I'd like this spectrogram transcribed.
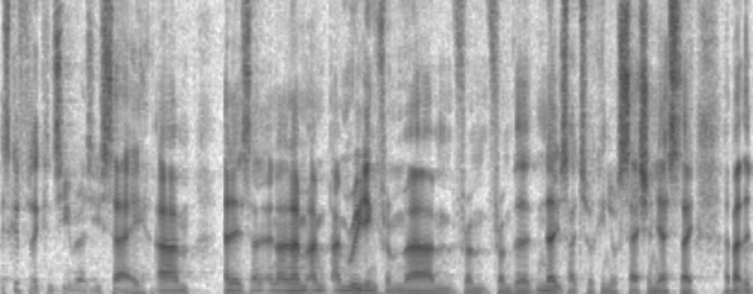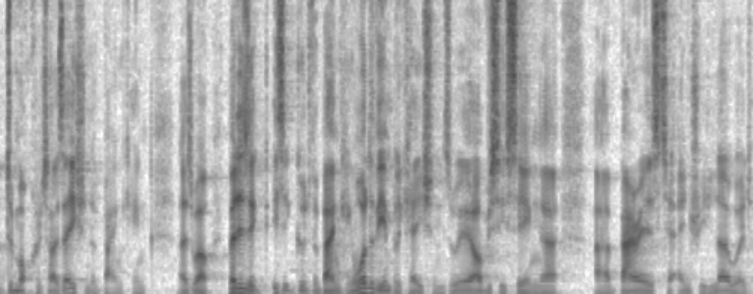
it's good for the consumer, as you say, um, and it's and I'm, I'm, I'm reading from um, from from the notes I took in your session yesterday about the democratization of banking as well. But is it is it good for banking? What are the implications? We're obviously seeing uh, uh, barriers to entry lowered,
